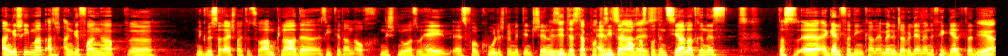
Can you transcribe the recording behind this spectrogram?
angeschrieben hat, als ich angefangen habe, äh, eine gewisse Reichweite zu haben. Klar, der sieht ja dann auch nicht nur so, hey, er ist voll cool, ich will mit denen Er chillen. sieht, dass da Er Potenzial sieht dann auch, dass. Potenzial da drin ist, dass äh, er Geld verdienen kann. Ein Manager will ja im Endeffekt Geld verdienen. Ja.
